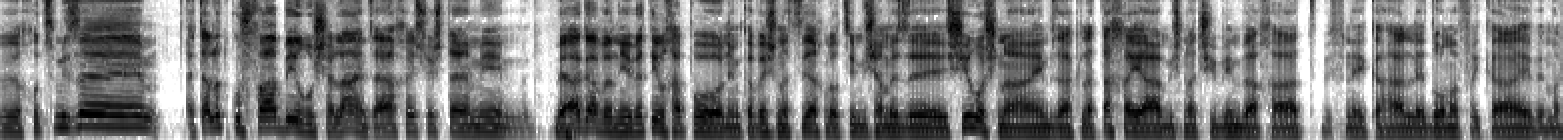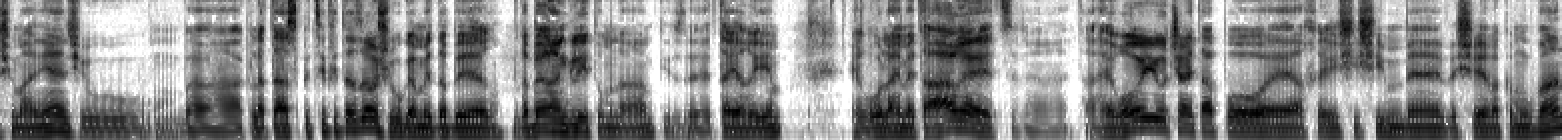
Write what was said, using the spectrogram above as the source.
וחוץ מזה, הייתה לו תקופה בירושלים, זה היה אחרי ששת הימים. ואגב, אני הבאתי לך פה, אני מקווה שנצליח להוציא משם איזה שיר או שניים, זו הקלטה חיה משנת 71, בפני קהל דרום אפריקאי, ומה שמעניין, שהוא, בהקלטה הספציפית הזו, שהוא גם מדבר, מדבר אנגלית אמנם, כי זה תיירים, הראו להם את הארץ, את ההירואיות שהייתה פה אה, אחרי 67 כמובן.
